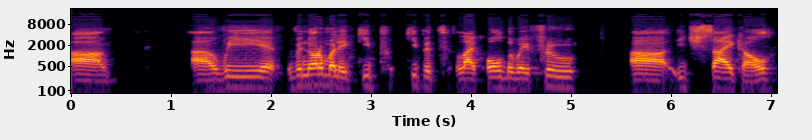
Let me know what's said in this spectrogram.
uh, uh, we we normally keep keep it like all the way through uh, each cycle.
